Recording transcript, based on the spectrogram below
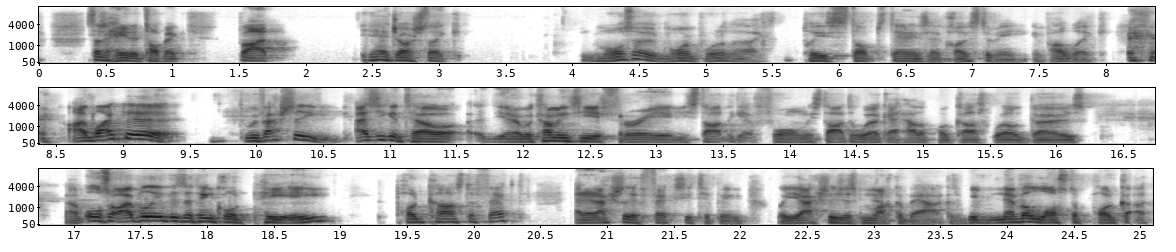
such a heated topic. But yeah, Josh, like more so, more importantly, like please stop standing so close to me in public. I'd like to. We've actually, as you can tell, you know, we're coming to year three, and you start to get form. We start to work out how the podcast world goes. Um, also, I believe there's a thing called PE, podcast effect, and it actually affects your tipping, where you actually just muck about because we've never lost a podcast,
